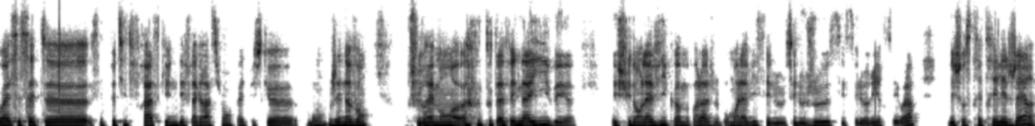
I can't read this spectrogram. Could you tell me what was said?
Ouais, c'est cette, cette petite phrase qui est une déflagration en fait, puisque bon, j'ai 9 ans, je suis vraiment tout à fait naïve et, et je suis dans la vie comme voilà, je, pour moi la vie c'est le, le jeu, c'est le rire, c'est voilà, des choses très très légères.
